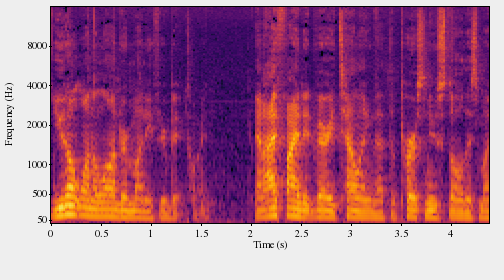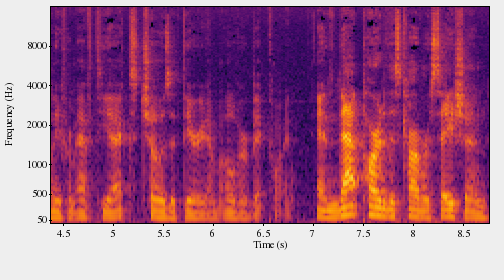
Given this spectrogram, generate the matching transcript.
you don't want to launder money through Bitcoin. And I find it very telling that the person who stole this money from FTX chose Ethereum over Bitcoin. And that part of this conversation,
